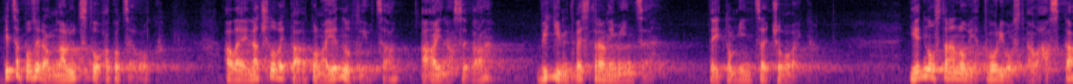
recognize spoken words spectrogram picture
Keď sa pozerám na ľudstvo ako celok, ale aj na človeka ako na jednotlivca a aj na seba, vidím dve strany mince. Tejto mince človek. Jednou stranou je tvorivosť a láska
